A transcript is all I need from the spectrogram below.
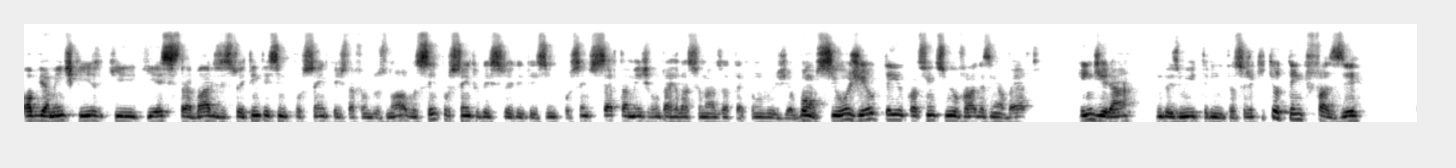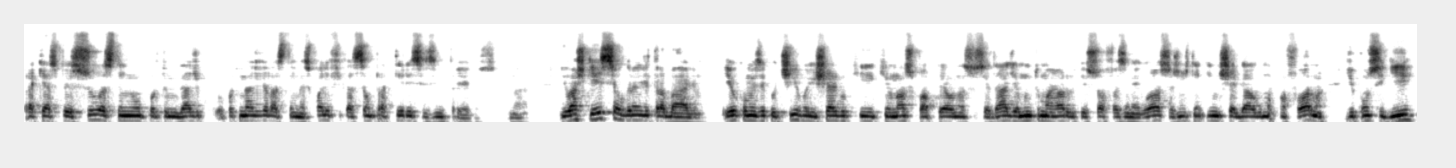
Obviamente que, que, que esses trabalhos, esses 85% que a gente está falando dos novos, 100% desses 85% certamente vão estar relacionados à tecnologia. Bom, se hoje eu tenho 400 mil vagas em aberto, quem dirá em 2030? Ou seja, o que, que eu tenho que fazer para que as pessoas tenham oportunidade, oportunidade elas têm, mas qualificação para ter esses empregos. Né? E eu acho que esse é o grande trabalho. Eu, como executivo, enxergo que, que o nosso papel na sociedade é muito maior do que só fazer negócio. A gente tem que enxergar alguma forma de conseguir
